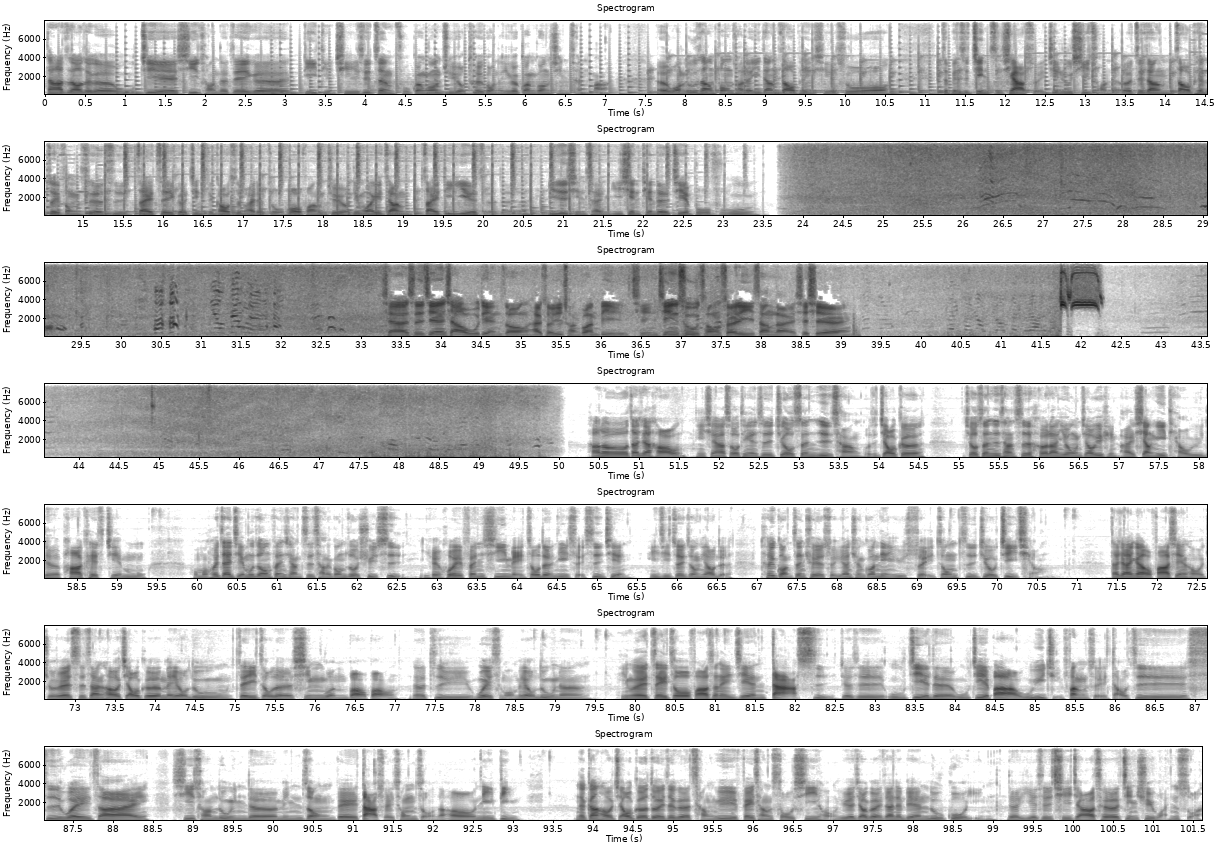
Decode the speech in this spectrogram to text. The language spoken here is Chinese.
大家知道这个五界西床的这个地点，其实是政府观光局有推广的一个观光行程吗？而网络上疯传的一张照片，写说这边是禁止下水进入西床的。而这张照片最讽刺的是，在这个禁止告示牌的左后方，就有另外一张在地业者的一日行程一线天的接驳服务。现在时间下午五点钟，海水浴场关闭，请尽速从水里上来，谢谢。Hello，大家好，你现在收听的是救生日常，我是焦哥。救生日常是荷兰游泳教育品牌像一条鱼的 Podcast 节目。我们会在节目中分享职场的工作趣事，也会分析每周的溺水事件，以及最重要的推广正确的水域安全观念与水中自救技巧。大家应该有发现哦，九月十三号焦哥没有录这一周的新闻报报。那至于为什么没有录呢？因为这周发生了一件大事，就是五届的五届坝无预警放水，导致四位在西床露营的民众被大水冲走，然后溺毙。那刚好焦哥对这个场域非常熟悉吼，因为焦哥也在那边露过营，对，也是骑脚踏车进去玩耍。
